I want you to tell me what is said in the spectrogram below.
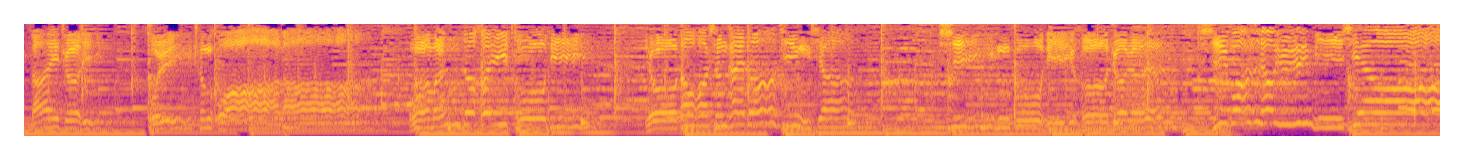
在这里汇成画廊。我们的黑土地有稻花盛开的景象，幸福的和着人习惯了雨米香。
